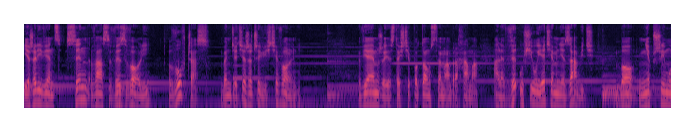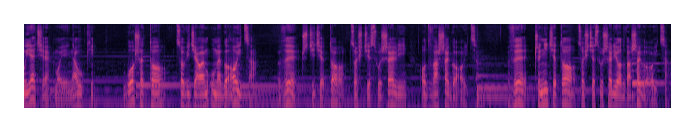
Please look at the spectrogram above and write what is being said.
Jeżeli więc syn was wyzwoli, wówczas będziecie rzeczywiście wolni. Wiem, że jesteście potomstwem Abrahama, ale wy usiłujecie mnie zabić, bo nie przyjmujecie mojej nauki. Głoszę to, co widziałem u mego ojca. Wy czcicie to, coście słyszeli od waszego ojca. Wy czynicie to, coście słyszeli od waszego ojca.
